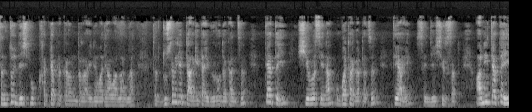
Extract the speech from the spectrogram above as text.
संतोष देशमुख हत्या प्रकरणानंतर राजीनामा द्यावा लागला. तर दुसरं जे टार्गेट आहे विरोधकांचं त्यातही शिवसेना उभाठा गटाचं ते आहे संजय शिरसाट. आणि त्यातही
